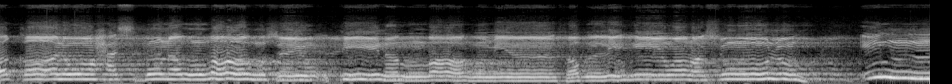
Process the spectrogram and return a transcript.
وقالوا حسبنا الله سيؤتينا الله من فضله ورسوله إنا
